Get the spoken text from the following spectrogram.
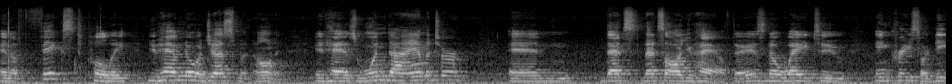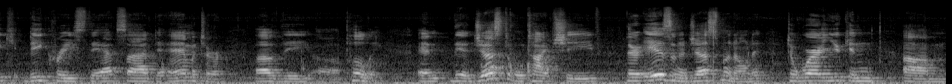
And a fixed pulley, you have no adjustment on it. It has one diameter, and that's, that's all you have. There is no way to increase or de decrease the outside diameter of the uh, pulley. And the adjustable type sheave, there is an adjustment on it to where you can um,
